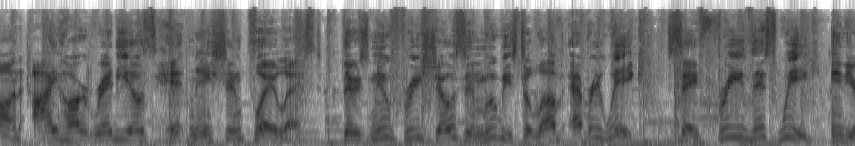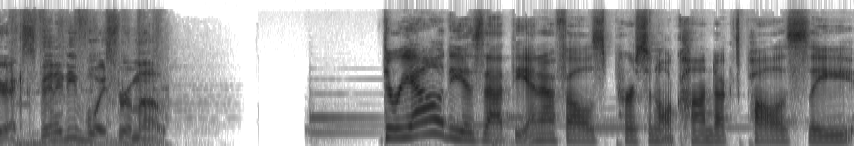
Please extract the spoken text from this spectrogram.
on iHeartRadio's Hit Nation playlist. There's new free shows and movies to love every week. Say free this week in your Xfinity voice remote. The reality is that the NFL's personal conduct policy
